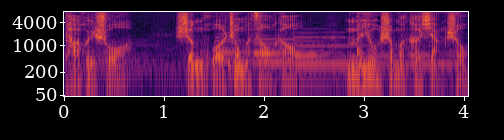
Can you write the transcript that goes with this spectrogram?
他会说生活这么糟糕，没有什么可享受。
